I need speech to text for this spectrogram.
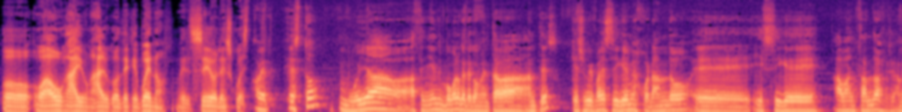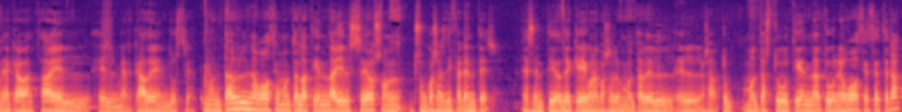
O, ¿O, aún hay un algo de que, bueno, el SEO les cuesta? A ver, esto voy a ceñir un poco lo que te comentaba antes, que Shopify sigue mejorando eh, y sigue avanzando a medida que avanza el, el, mercado y la industria. Montar el negocio, montar la tienda y el SEO son, son cosas diferentes. En el sentido de que una cosa es montar el, el, o sea, tú montas tu tienda, tu negocio, etcétera,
